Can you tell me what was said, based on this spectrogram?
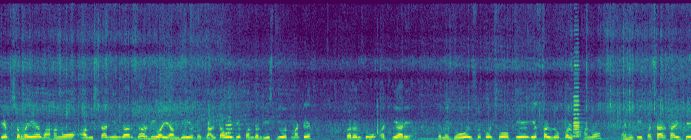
એક સમયે વાહનો આ વિસ્તારની અંદર દર દિવાળી આમ જોઈએ તો ચાલતા હોય છે પંદર વીસ દિવસ માટે. પરંતુ અત્યારે તમે જોઈ શકો છો કે એકલ લોકલ વાહનો અહીંથી પસાર થાય છે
